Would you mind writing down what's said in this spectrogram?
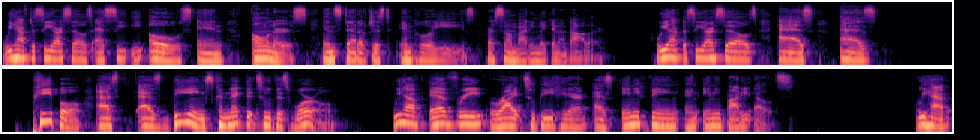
We have to see ourselves as CEOs and owners instead of just employees or somebody making a dollar. We have to see ourselves as as people, as as beings connected to this world, we have every right to be here as anything and anybody else. We have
